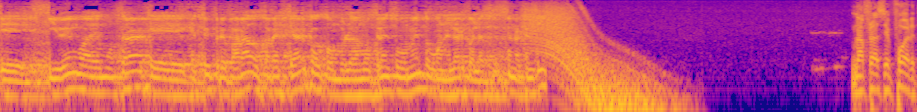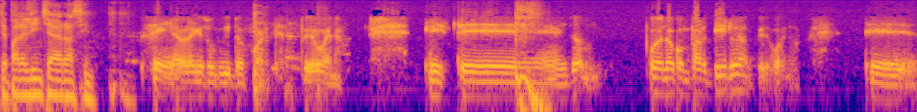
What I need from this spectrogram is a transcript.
eh, y vengo a demostrar que, estoy preparado para este arco como lo demostré en su momento con el arco de la selección argentina. Una frase fuerte para el hincha de Racing. Sí, la verdad que es un poquito fuerte, pero bueno. Este, puedo no compartirla, pero bueno, eh,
